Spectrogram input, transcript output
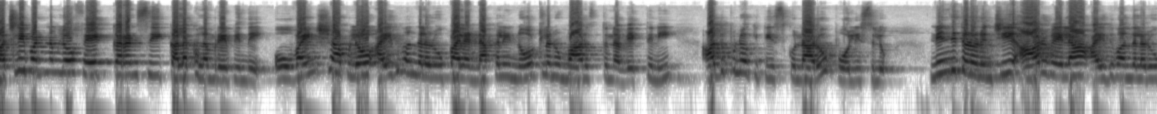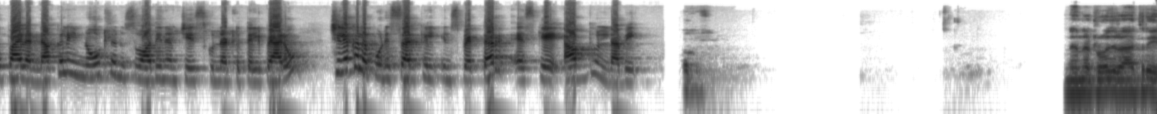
మచిలీపట్నంలో ఫేక్ కరెన్సీ కలకలం రేపింది. ఓ వైన్ షాప్లో ఐదు వందల రూపాయల నకలి నోట్లను మారుస్తున్న వ్యక్తిని అదుపులోకి తీసుకున్నారు పోలీసులు. నిందితుడి నుంచి ఆరు వేల ఐదు వందల రూపాయల నకలి నోట్లను స్వాధీనం చేసుకున్నట్లు తెలిపారు Chilakalapudi circle inspector SK Abdul Nabi. నిన్నటి రోజు రాత్రి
